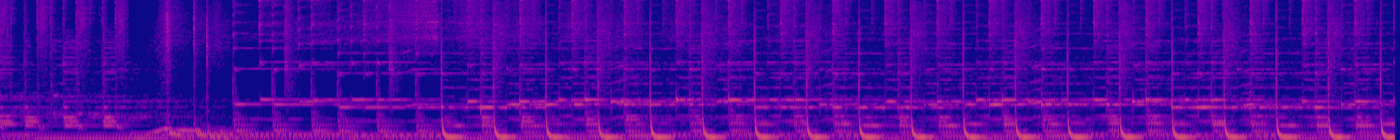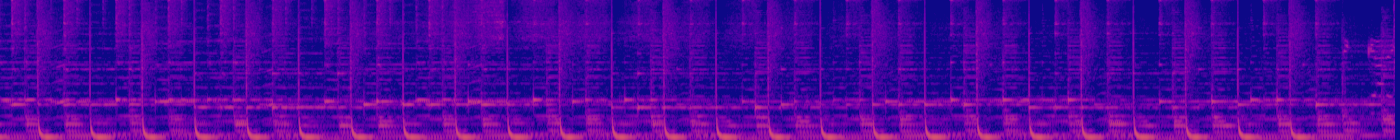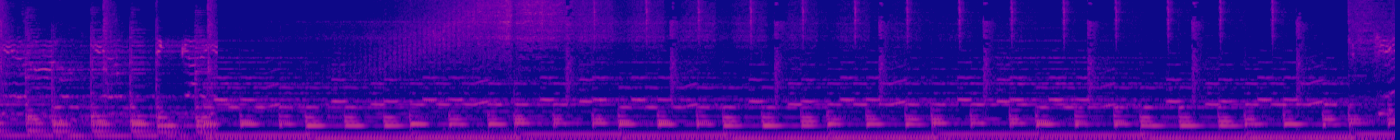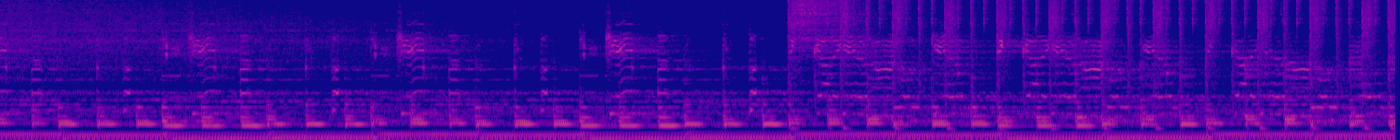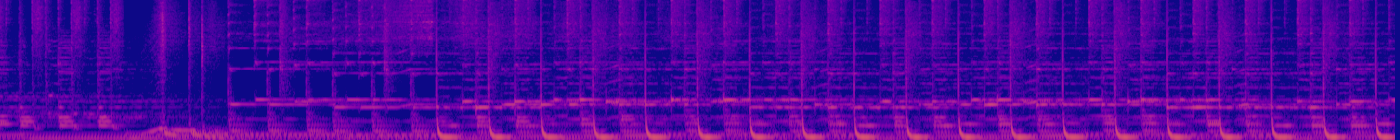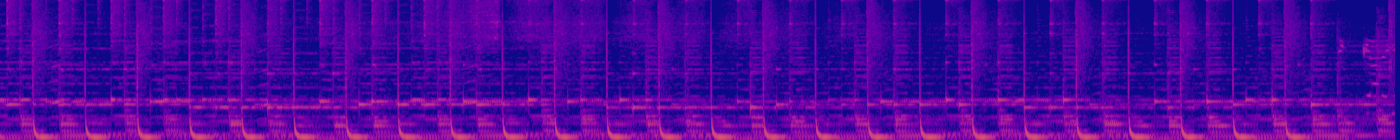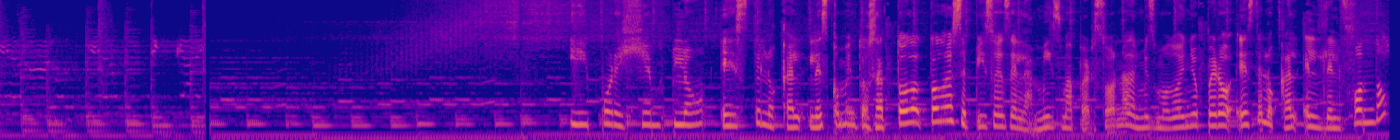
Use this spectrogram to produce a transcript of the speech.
Y por ejemplo, este local, les comento, o sea, todo, todo ese piso es de la misma persona, del mismo dueño, pero este local, el del fondo,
